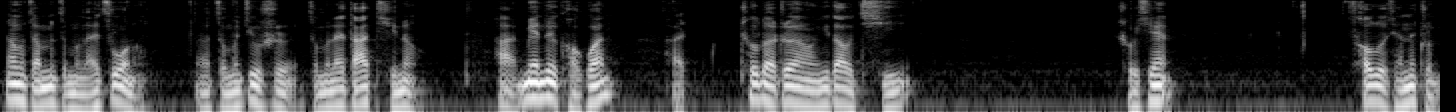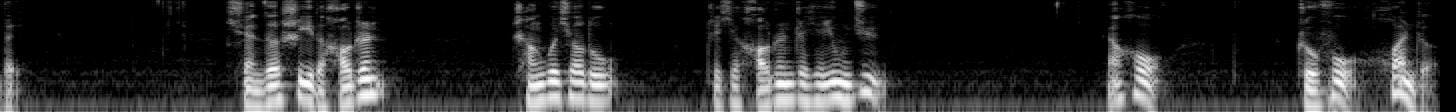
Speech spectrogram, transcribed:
那么咱们怎么来做呢？啊，怎么就是怎么来答题呢？啊，面对考官，啊，抽到这样一道题，首先操作前的准备，选择适宜的毫针。常规消毒这些毫针这些用具，然后嘱咐患者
